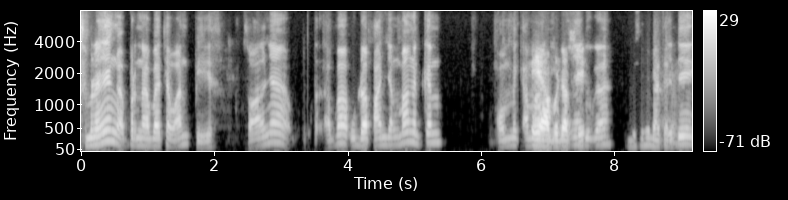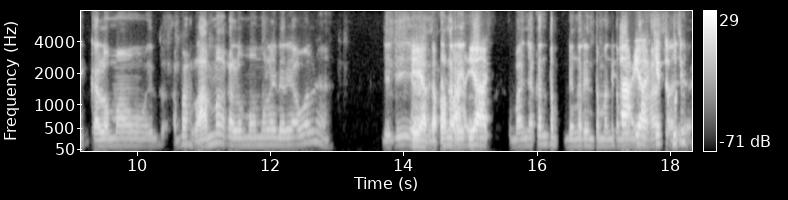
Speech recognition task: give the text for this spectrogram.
sebenarnya nggak pernah baca One Piece soalnya apa udah panjang banget kan komik sama Iya, benar sih. juga Di sini baca dong. jadi kalau mau itu apa lama kalau mau mulai dari awalnya jadi ya Iya, nggak apa-apa. Iya, kebanyakan tem- dengerin teman-teman ya, bahas kita mungkin- aja.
